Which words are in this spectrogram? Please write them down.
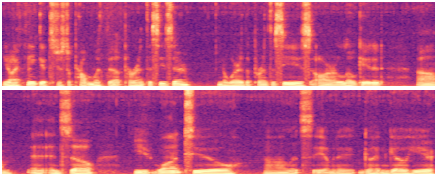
you know, I think it's just a problem with the parentheses there, you know, where the parentheses are located. Um, and, and so you want to uh, let's see, I'm going to go ahead and go here.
